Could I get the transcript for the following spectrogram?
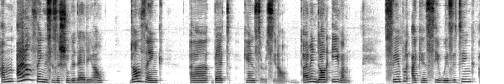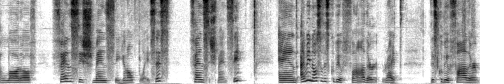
Um, I don't think this is a sugar daddy, you know. Don't think uh, that cancers, you know. I mean, don't even. Simply, I can see visiting a lot of fancy schmancy, you know, places. Fancy schmancy. And I mean, also this could be a father, right? This could be a father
